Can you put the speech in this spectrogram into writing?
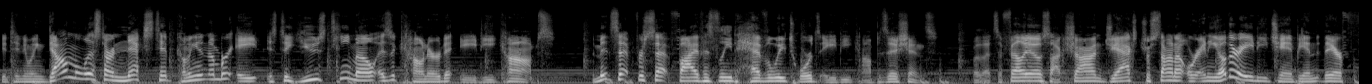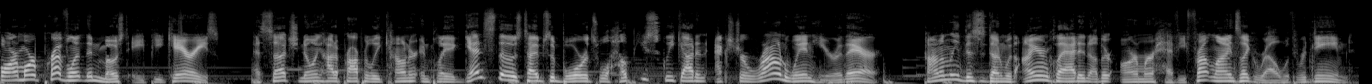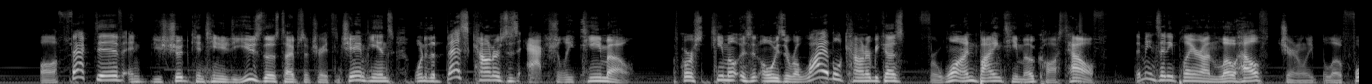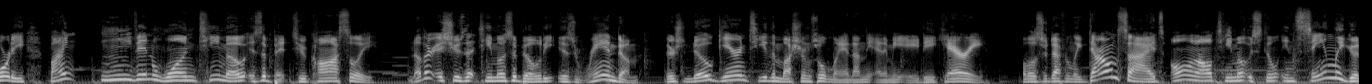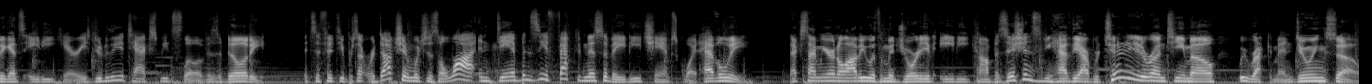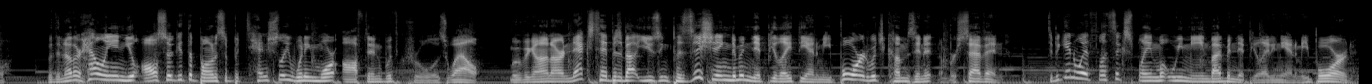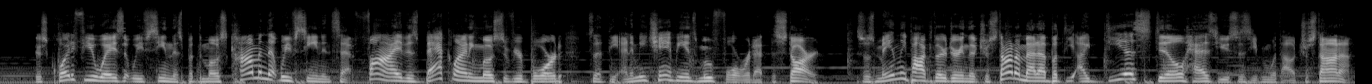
Continuing down the list, our next tip coming in at number 8 is to use Teemo as a counter to AD comps. The mid set for set 5 has leaned heavily towards AD compositions. Whether that's Aphelios, Akshan, Jax, Tristana, or any other AD champion, they are far more prevalent than most AP carries. As such, knowing how to properly counter and play against those types of boards will help you squeak out an extra round win here or there. Commonly, this is done with Ironclad and other armor-heavy frontlines like Rell with Redeemed. While effective, and you should continue to use those types of traits and champions, one of the best counters is actually Teemo. Of course, Teemo isn't always a reliable counter because, for one, buying Teemo costs health. That means any player on low health, generally below 40, buying even one Teemo is a bit too costly. Another issue is that Teemo's ability is random. There's no guarantee the mushrooms will land on the enemy AD carry. While those are definitely downsides, all in all, Teemo is still insanely good against AD carries due to the attack speed slow of his ability. It's a 50% reduction, which is a lot, and dampens the effectiveness of AD champs quite heavily. Next time you're in a lobby with a majority of AD compositions and you have the opportunity to run Teemo, we recommend doing so. With another Hellion, you'll also get the bonus of potentially winning more often with Cruel as well. Moving on, our next tip is about using positioning to manipulate the enemy board, which comes in at number 7. To begin with, let's explain what we mean by manipulating the enemy board. There's quite a few ways that we've seen this, but the most common that we've seen in set 5 is backlining most of your board so that the enemy champions move forward at the start. This was mainly popular during the Tristana meta, but the idea still has uses even without Tristana.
